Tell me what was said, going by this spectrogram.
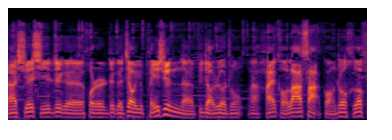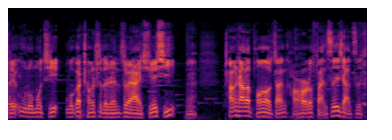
啊，学习这个或者这个教育培训呢比较热衷啊。海口、拉萨、广州、合肥、乌鲁木齐五个城市的人最爱学习。嗯，长沙的朋友，咱好好的反思一下自己，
